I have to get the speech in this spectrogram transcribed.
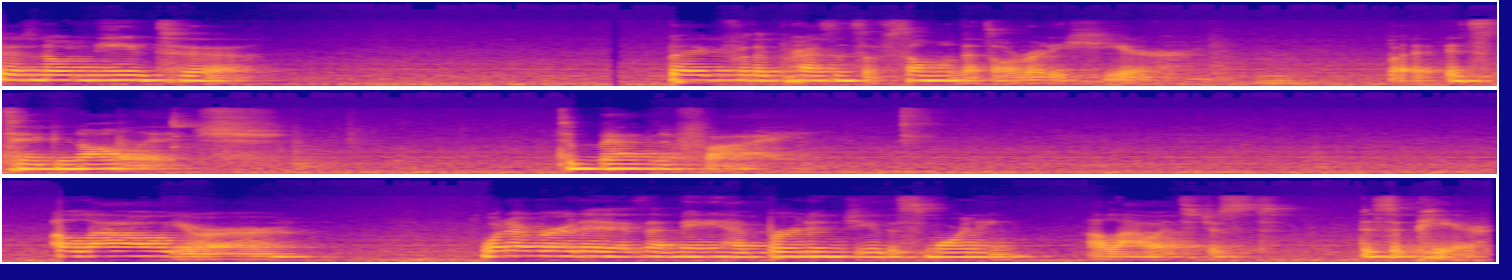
There's no need to beg for the presence of someone that's already here, but it's to acknowledge, to magnify. Allow your whatever it is that may have burdened you this morning, allow it to just disappear.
